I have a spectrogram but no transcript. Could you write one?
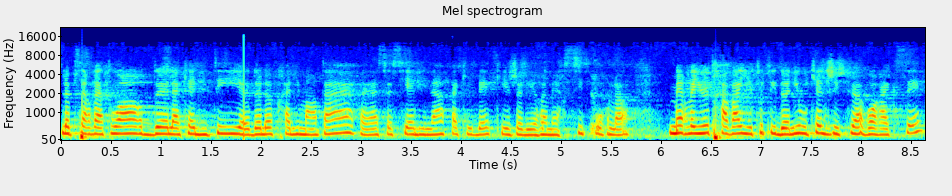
l'Observatoire de la qualité euh, de l'offre alimentaire euh, associé à l'INAF à Québec et je les remercie pour leur merveilleux travail et toutes les données auxquelles j'ai pu avoir accès.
